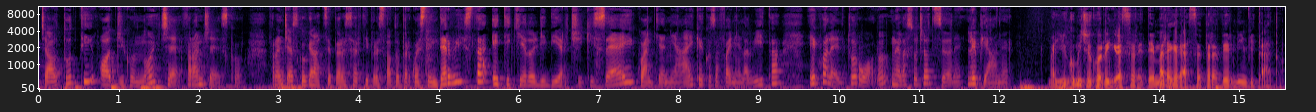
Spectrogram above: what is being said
Ciao a tutti, oggi con noi c'è Francesco. Francesco, grazie per esserti prestato per questa intervista e ti chiedo di dirci chi sei, quanti anni hai, che cosa fai nella vita e qual è il tuo ruolo nell'associazione Le Piane. Ma io comincio con ringraziare te Maria Grazia per avermi invitato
